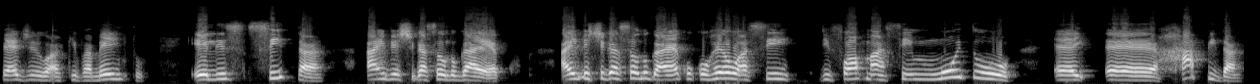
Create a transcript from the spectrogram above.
pede o arquivamento, eles cita a investigação do GAECO. A investigação do GAECO ocorreu assim, de forma assim muito é, é, rápida,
